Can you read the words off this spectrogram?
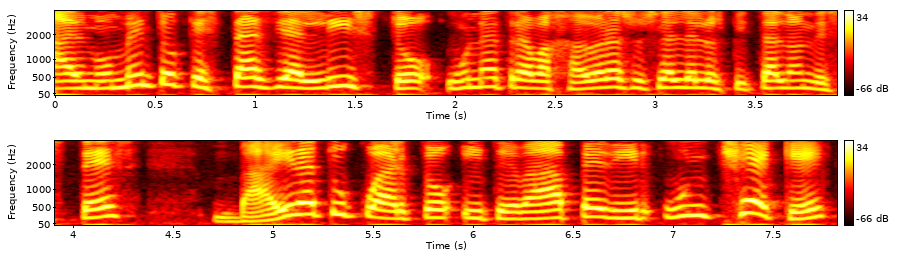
Al momento que estás ya listo, una trabajadora social del hospital donde estés va a ir a tu cuarto y te va a pedir un cheque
